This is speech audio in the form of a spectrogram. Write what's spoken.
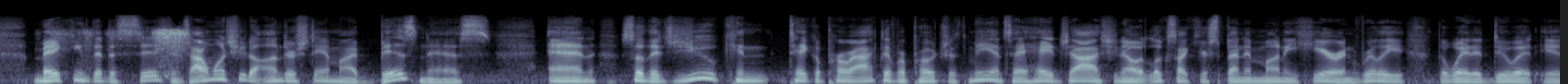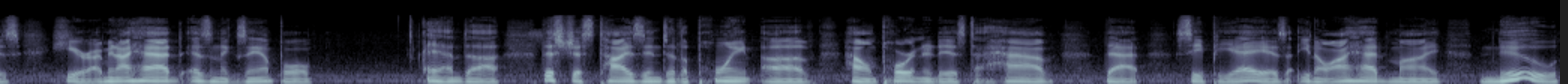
making the decisions. I want you to understand my business, and so that you can take a proactive approach with me and say, hey, Josh you know, it looks like you're spending money here, and really the way to do it is here. I mean, I had as an example, and uh, this just ties into the point of how important it is to have that CPA is, you know, I had my new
